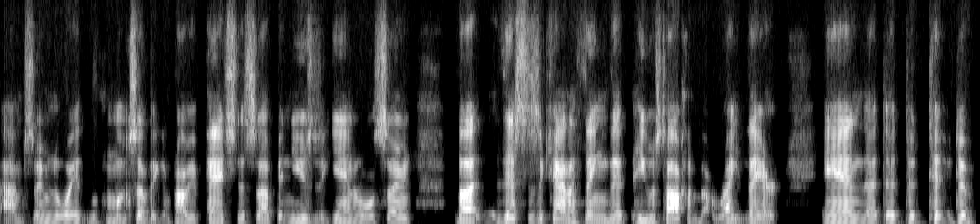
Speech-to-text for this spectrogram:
I'm assuming the way it looks up, they can probably patch this up and use it again real soon. But this is the kind of thing that he was talking about right there. And uh, to, to, to,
